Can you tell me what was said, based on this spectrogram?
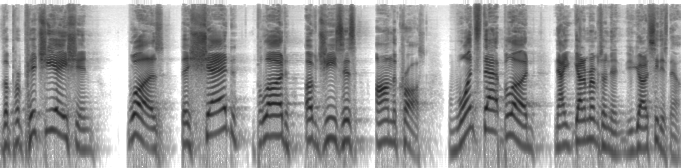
the propitiation was the shed blood of Jesus on the cross. Once that blood, now you got to remember something, you got to see this now.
